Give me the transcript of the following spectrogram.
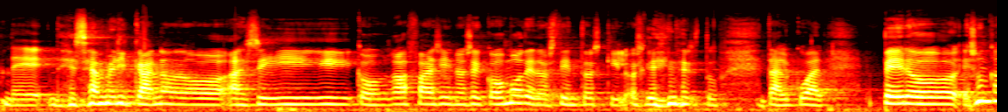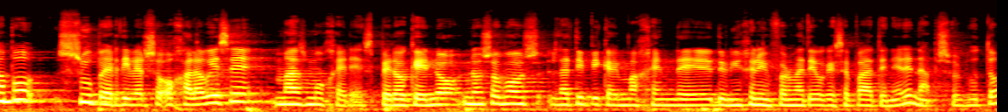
de, de, ese americano así con gafas y no sé cómo de 200 kilos que dices tú, tal cual. Pero es un campo súper diverso. Ojalá hubiese más mujeres, pero que no, no somos la típica imagen de, un ingeniero informático que se pueda tener en absoluto.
